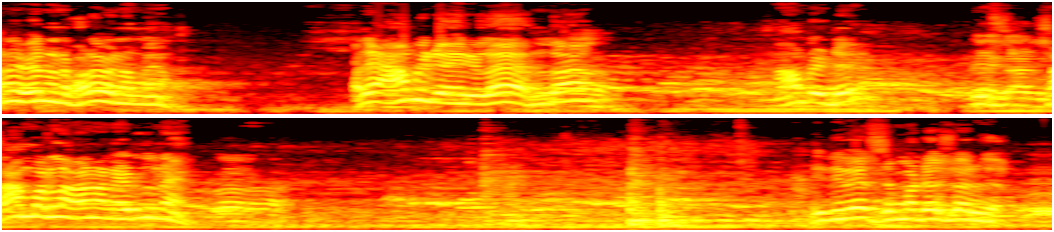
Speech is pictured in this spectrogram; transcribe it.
அண்ணா வேணாண்ணே படம் வேணாண்ணே அதே ஆம்லேட் வாங்கிக்கல இந்த. ஆம்லேட்டு. சாம்பார்லாம் எடுத்துண்ணே ஆ, ஆ. இதுவே செம்ம நல்லா இருக்கு.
